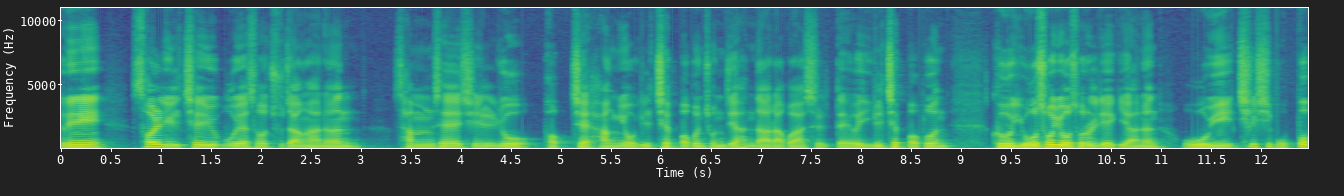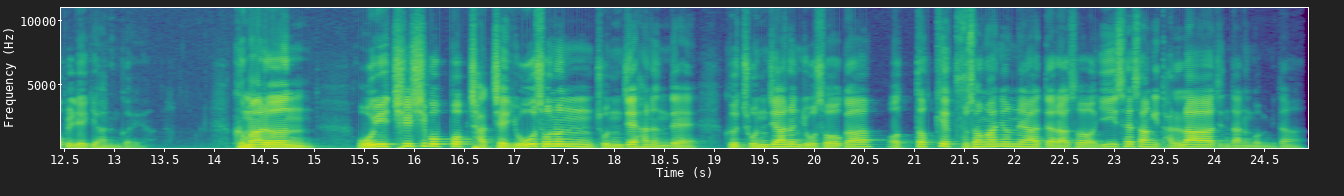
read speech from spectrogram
그러니 설 일체유부에서 주장하는 삼세실유, 법체 항요, 일체법은 존재한다라고 했을 때의 일체법은 그 요소 요소를 얘기하는 5위 75법을 얘기하는 거예요. 그 말은 5위 75법 자체 요소는 존재하는데 그 존재하는 요소가 어떻게 구성하느냐에 따라서 이 세상이 달라진다는 겁니다.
